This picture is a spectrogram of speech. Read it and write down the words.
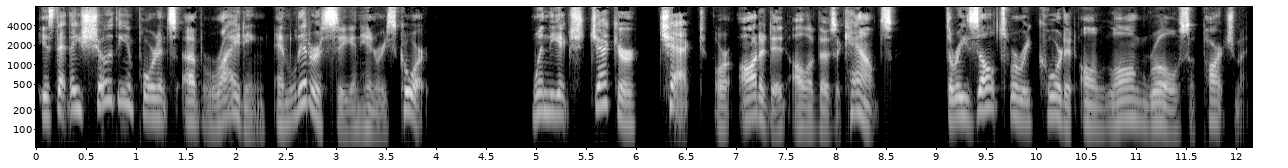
is that they show the importance of writing and literacy in Henry's court. When the Exchequer checked or audited all of those accounts, the results were recorded on long rolls of parchment.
